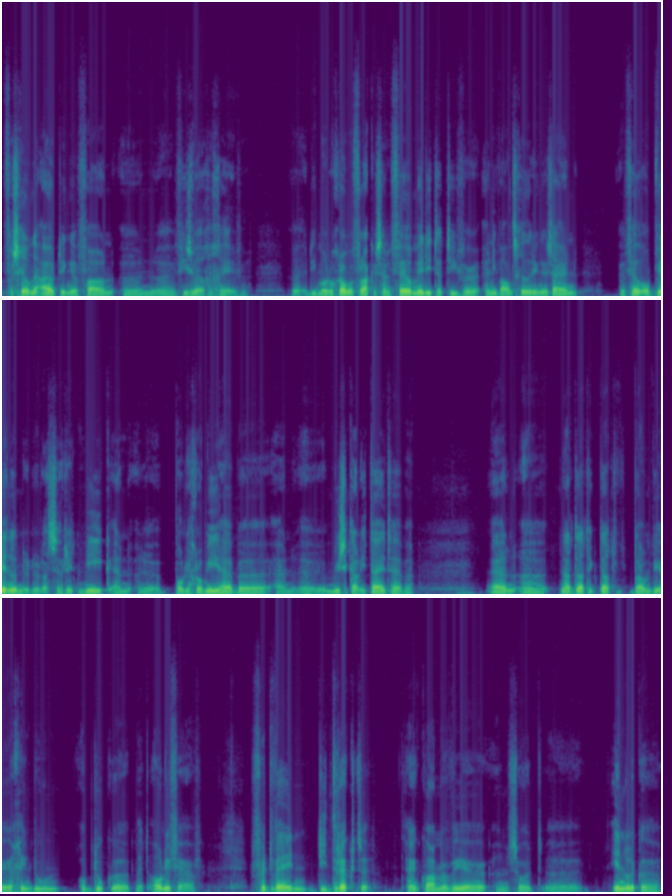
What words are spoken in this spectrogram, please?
verschillende uitingen van een visueel gegeven. die monochrome vlakken zijn veel meditatiever en die wandschilderingen zijn veel opwindender, doordat ze ritmiek en uh, polychromie hebben en uh, musicaliteit hebben. En uh, nadat ik dat dan weer ging doen op doeken met olieverf, verdween die drukte en kwam er weer een soort innerlijke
